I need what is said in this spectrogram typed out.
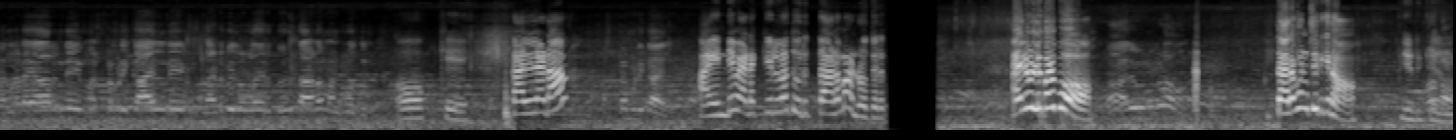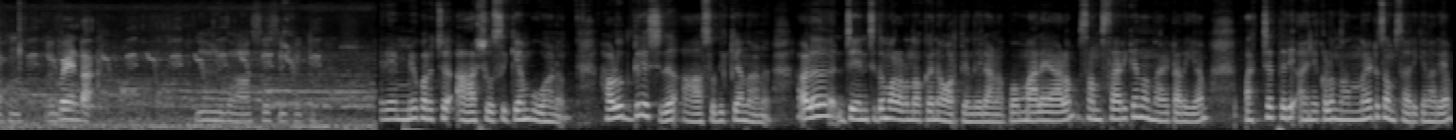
കല്ലടയാറിന്റെയും അഷ്ടമുടി കായലിന്റെയും നടുവിലുള്ള ഒരു തുരുത്താണ് മൺട്രോത്തുരു ഓക്കെ. കല്ലട? അതിന്റെ ഇടയ്ക്കുള്ള തുരുത്താണ് മണ്ടോത്തുരുത്ത് അതിന്റെ ഉള്ളിൽ കൂടെ പോവോ തല കുണിച്ചിരിക്കണോ? വേണ്ട. ഞാനിത് ആശ്വസിക്കട്ടെ രമ്യ കുറച്ച് ആശ്വസിക്കാൻ പോവാണ്. അവൾ ഉദ്ദേശിച്ചത് ആസ്വദിക്കാമെന്നാണ് അവൾ ജനിച്ചതും വളർന്നൊക്കെ നോർത്ത് ഇന്ത്യയിലാണ്. അപ്പോൾ മലയാളം സംസാരിക്കാൻ നന്നായിട്ട് അറിയാം പച്ചത്തരി അതിനേക്കാളും നന്നായിട്ട് സംസാരിക്കാൻ അറിയാം.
